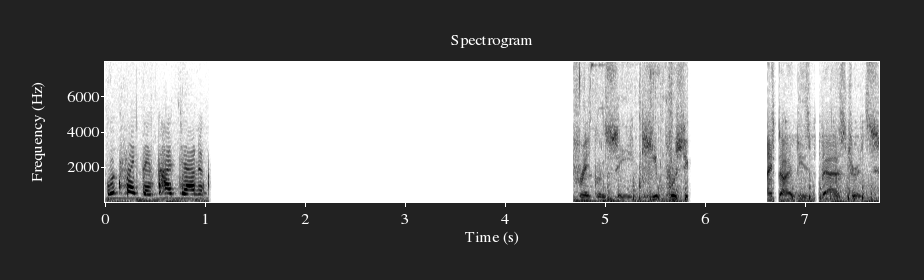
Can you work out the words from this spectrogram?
Looks like they've cut down a Frequency. Keep pushing inside these bastards.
